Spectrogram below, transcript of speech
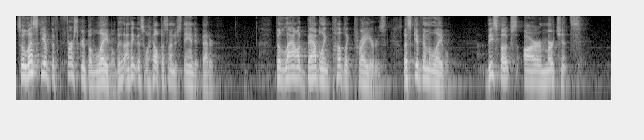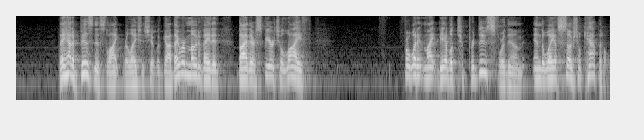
So let's give the first group a label. I think this will help us understand it better the loud, babbling public prayers. Let's give them a label. These folks are merchants. They had a business like relationship with God. They were motivated by their spiritual life for what it might be able to produce for them in the way of social capital.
